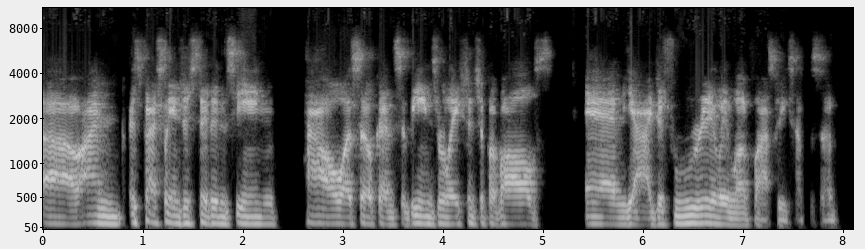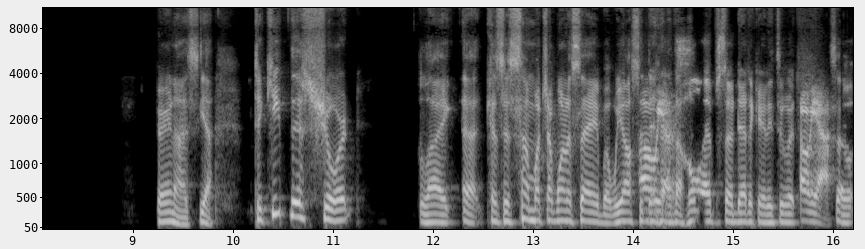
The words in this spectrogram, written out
Uh, I'm especially interested in seeing how Ahsoka and Sabine's relationship evolves. And yeah, I just really love last week's episode. Very nice. Yeah. To keep this short, like, because uh, there's so much I want to say, but we also oh, did yes. have the whole episode dedicated to it. Oh, yeah. So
